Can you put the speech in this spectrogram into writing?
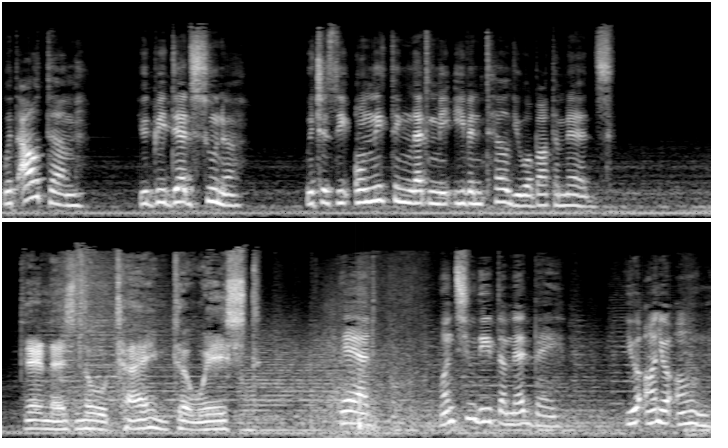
Without them, you'd be dead sooner. Which is the only thing letting me even tell you about the meds. Then there's no time to waste. Dad, once you leave the med bay, you're on your own.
